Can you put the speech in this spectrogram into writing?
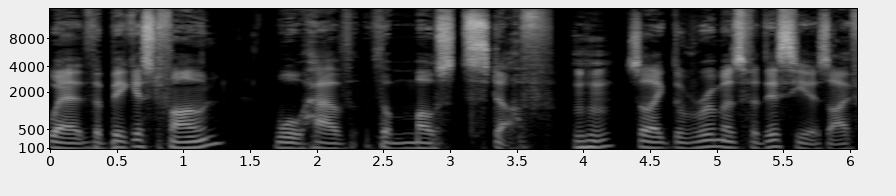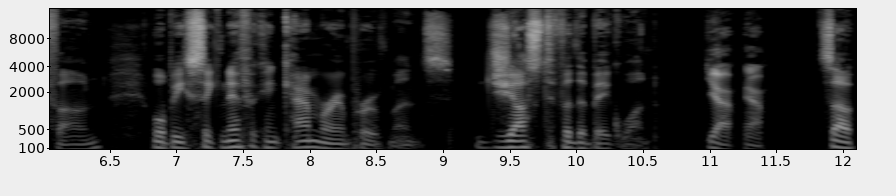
where the biggest phone will have the most stuff. Mm-hmm. So like the rumors for this year's iPhone will be significant camera improvements just for the big one. Yeah, yeah. So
